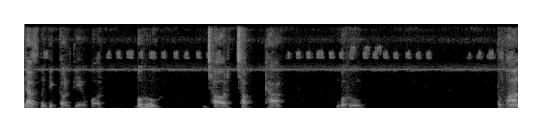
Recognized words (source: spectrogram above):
রাজনৈতিক দলটির উপর বহু ঝড়, ঝাপটা, বহু তুফান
